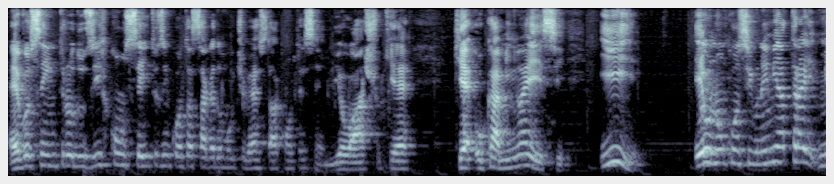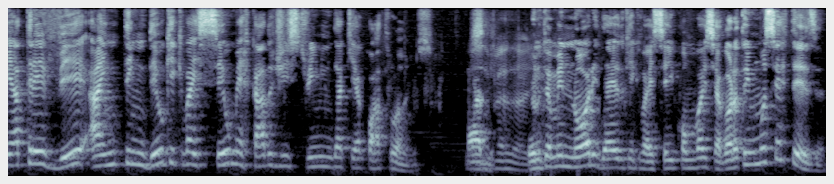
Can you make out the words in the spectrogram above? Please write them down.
é você introduzir conceitos enquanto a saga do multiverso está acontecendo. E eu acho que é que é, o caminho é esse. E eu não consigo nem me, me atrever a entender o que, que vai ser o mercado de streaming daqui a quatro anos. Sabe? É. Eu não tenho a menor ideia do que, que vai ser e como vai ser. Agora eu tenho uma certeza.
